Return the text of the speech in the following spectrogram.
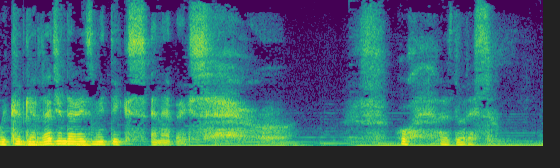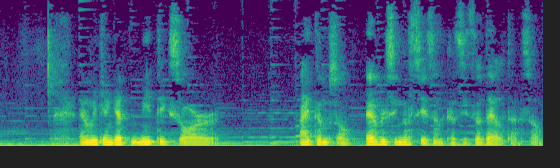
We could get legendaries, mythics and epics. Oh, let's do this. And we can get mythics or items of every single season because it's a delta so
